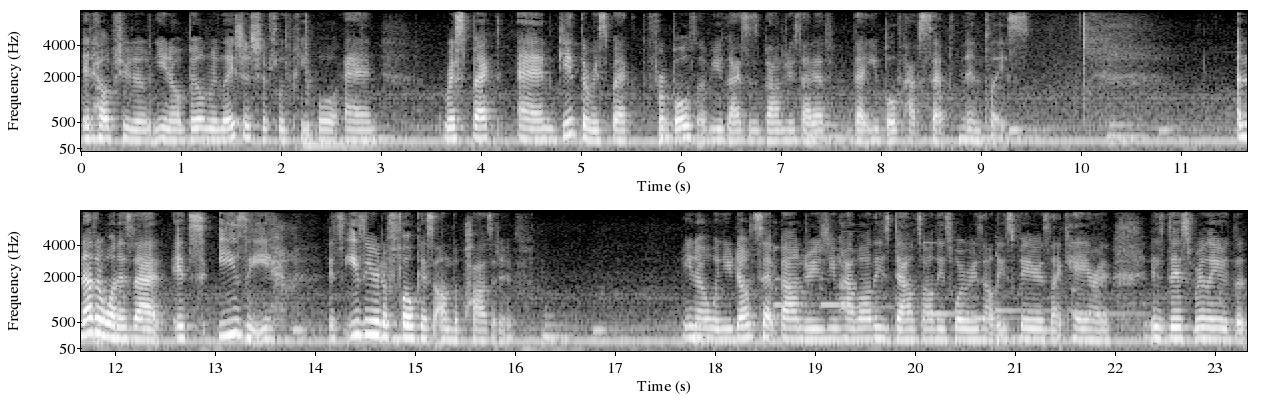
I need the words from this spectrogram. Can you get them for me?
it helps you to, you know, build relationships with people and respect and get the respect for both of you guys' boundaries that have that you both have set in place. Another one is that it's easy, it's easier to focus on the positive. You know, when you don't set boundaries, you have all these doubts, all these worries, all these fears like, hey, are, is this really the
